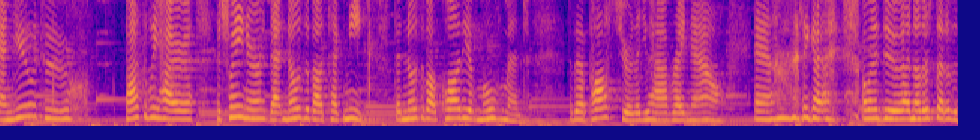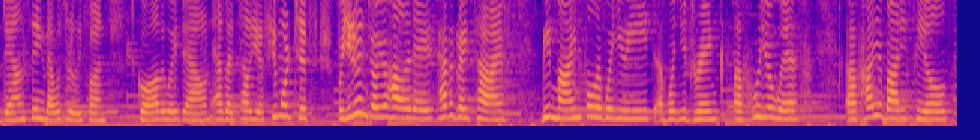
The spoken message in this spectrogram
and you to possibly hire a trainer that knows about technique, that knows about quality of movement, the posture that you have right now. And I think I, I want to do another set of the dancing. That was really fun to go all the way down. As I tell you a few more tips for you to enjoy your holidays, have a great time. Be mindful of what you eat, of what you drink, of who you're with, of how your body feels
